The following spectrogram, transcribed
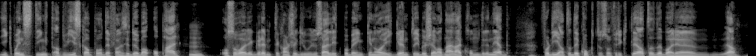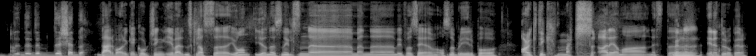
gikk på instinkt at vi skal på defensiv dødball opp her. Og så var det, glemte kanskje Grorud seg litt på benken og glemte å gi beskjed om at nei, nei, kom dere ned. Fordi at det kokte så fryktelig at det bare Ja, det, det, det, det skjedde. Der var det ikke coaching i verdensklasse, Johan Jønnes Nilsen. eh, Men eh, vi får se åssen det blir på Arctic Match Arena neste Men, eh, i returoppgjøret.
